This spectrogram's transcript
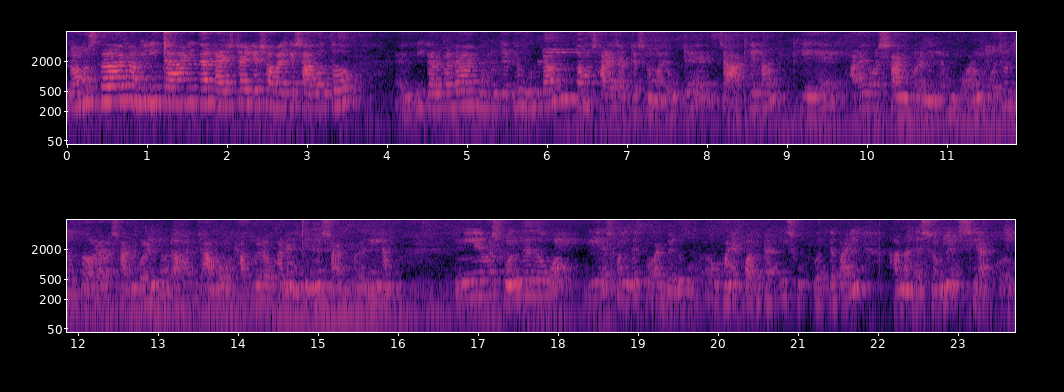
নমস্কার, আমি রীতা। রীতার লাইফস্টাইলে সবাইকে স্বাগত। বিকালবেলা ঘুম থেকে উঠলাম, তখন সাড়ে চারটের সময় উঠে চা খেলাম, খেয়ে আড়াইবার স্নান করে নিলাম। গরম প্রচণ্ড তো আড়াইবার স্নান করে নিলাম, আবার যাব ঠাকুরের ওখানে দিনে স্নান করে নিলাম। নিয়ে এবার সন্ধে দেবো, দিয়ে সন্ধ্যের পর বেরোবো। ওখানে কতটা কি শ্যুট করতে পারি, আপনাদের সঙ্গে শেয়ার করব।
